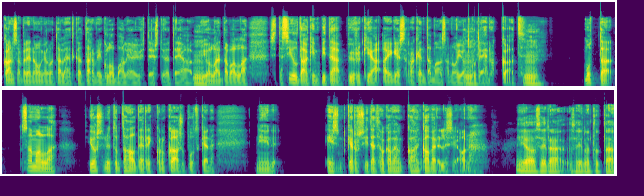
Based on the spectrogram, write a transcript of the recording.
kansainvälinen ongelma tällä hetkellä tarvii globaalia yhteistyötä ja mm. jollain tavalla sitä siltaakin pitää pyrkiä guess, rakentamaan, sanoo jotkut mm. ehdokkaat. Mm. Mutta samalla, jos se nyt on tahalteen rikkonut kaasuputken, niin ei se nyt kerro siitä, että he on kauhean kaverillisia on. Joo, siinä, siinä tota,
